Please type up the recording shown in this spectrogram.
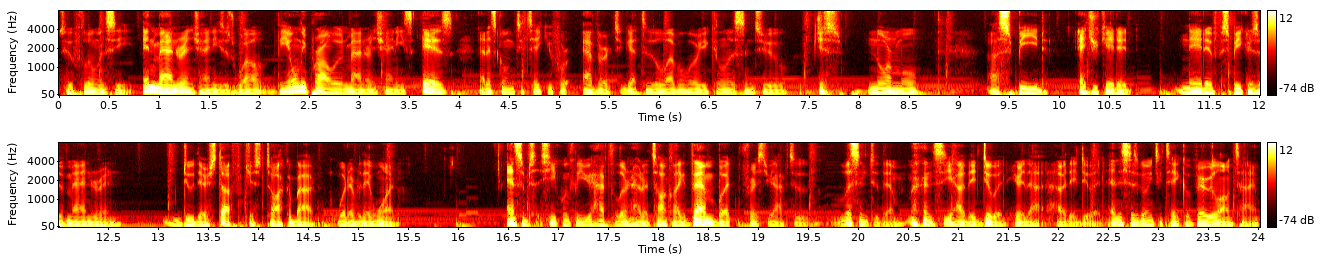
to fluency in mandarin chinese as well. The only problem with mandarin chinese is that it's going to take you forever to get to the level where you can listen to just normal uh, speed educated native speakers of mandarin do their stuff, just talk about whatever they want. And subsequently, you have to learn how to talk like them, but first you have to listen to them and see how they do it, hear that how they do it. And this is going to take a very long time.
